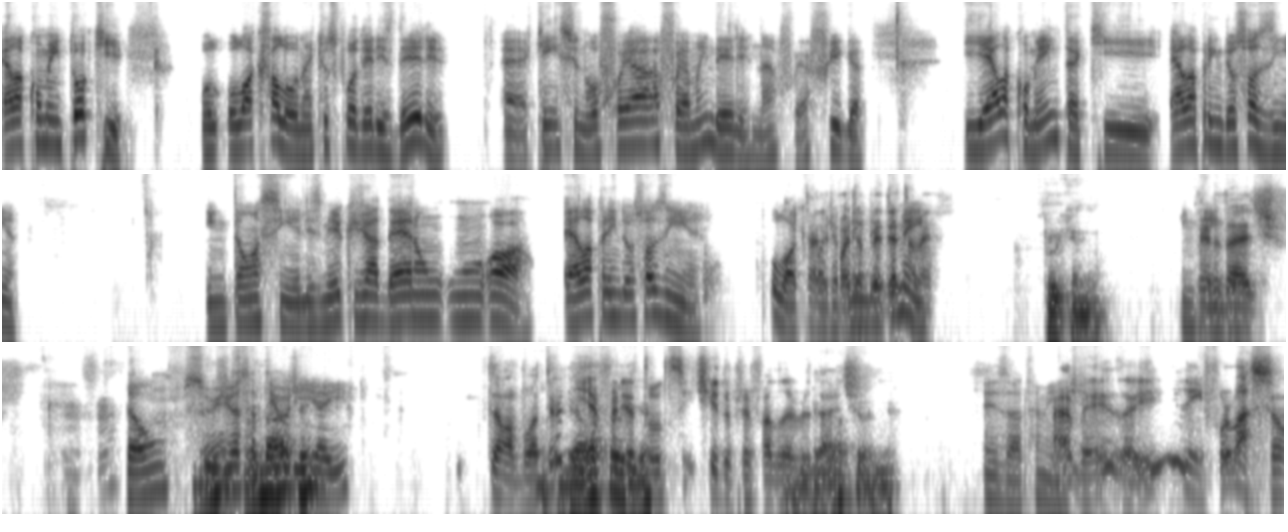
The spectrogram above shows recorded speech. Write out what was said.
ela comentou que o, o Loki falou, né, que os poderes dele, é, quem ensinou foi a, foi a mãe dele, né? Foi a Frigga. E ela comenta que ela aprendeu sozinha. Então, assim, eles meio que já deram um, ó, ela aprendeu sozinha. O Loki Então, pode, pode aprender, aprender também. também. Por que não? entendeu? Verdade. Então, surgiu essa verdade, teoria hein? aí. Então, uma boa teoria, faria todo sentido, pra falar a Bela verdade. teoria. Exatamente. Parabéns aí, informação.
